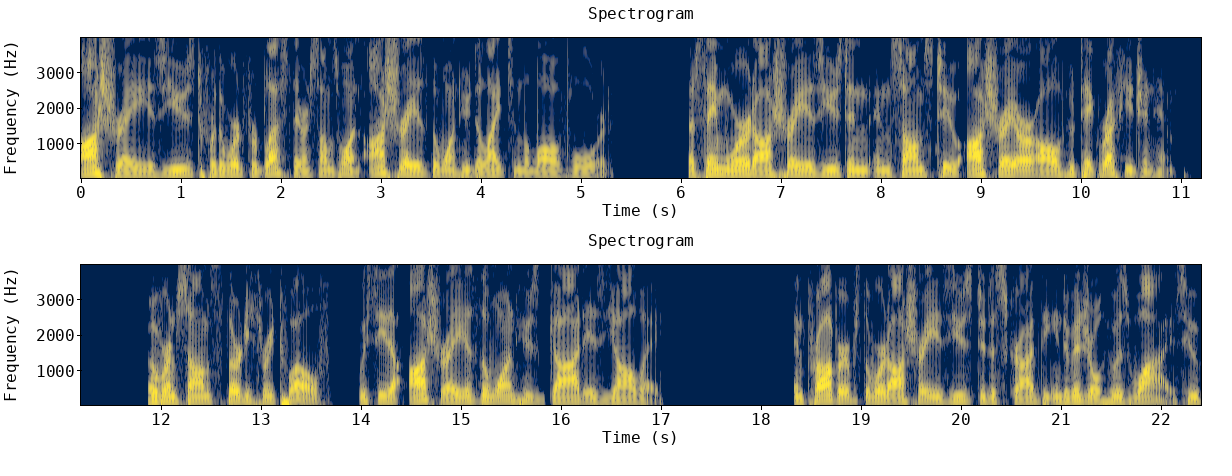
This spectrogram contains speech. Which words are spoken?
Ashrei is used for the word for blessed there in Psalms 1. Ashrei is the one who delights in the law of the Lord. That same word, Ashrei, is used in, in Psalms 2. Ashrei are all who take refuge in him. Over in Psalms 33:12, we see that Ashrei is the one whose God is Yahweh. In Proverbs, the word ashrei is used to describe the individual who is wise, who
